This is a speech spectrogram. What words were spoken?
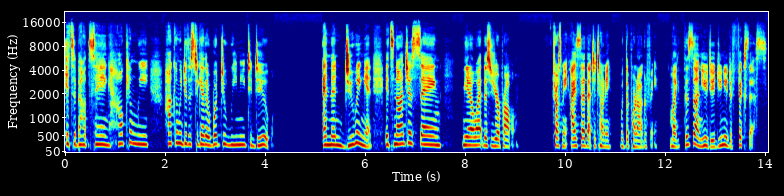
It's about saying, how can we, how can we do this together? What do we need to do? And then doing it. It's not just saying, you know what, this is your problem. Trust me, I said that to Tony with the pornography. I'm like, this is on you, dude. You need to fix this.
